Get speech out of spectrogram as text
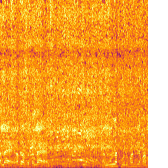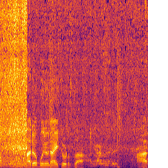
അല്ലേ? നല്ല രസമുണ്ടല്ലേ? നല്ല പുതുമണ്ടി വേണം ആരോ പുനുവിന് അയച്ചു കൊടുത്തതാ. ആ-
